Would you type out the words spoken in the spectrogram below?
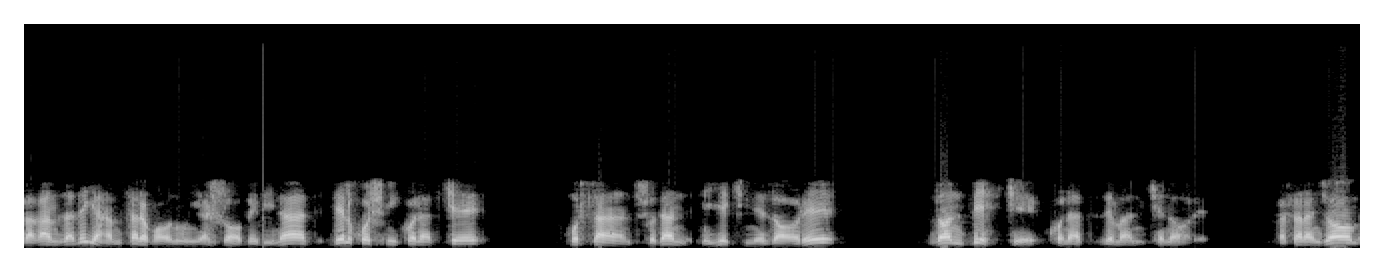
و غمزده همسر قانونیش را ببیند دل خوش می کند که خرسند شدن یک نظاره زان به که کند ز من کناره. و سرانجام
